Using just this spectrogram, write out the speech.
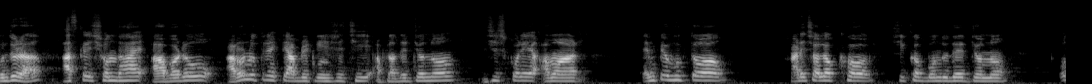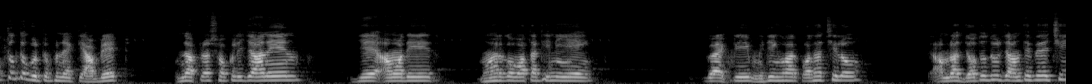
বন্ধুরা আজকের সন্ধ্যায় আবারও আরও নতুন একটি আপডেট নিয়ে এসেছি আপনাদের জন্য। বিশেষ করে আমার এমপিভুক্ত সাড়ে ছ লক্ষ শিক্ষক বন্ধুদের জন্য অত্যন্ত গুরুত্বপূর্ণ একটি আপডেট আপনারা সকলেই জানেন যে আমাদের মহার্ঘ ভাতাটি নিয়ে একটি মিটিং হওয়ার কথা ছিল। আমরা যতদূর জানতে পেরেছি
